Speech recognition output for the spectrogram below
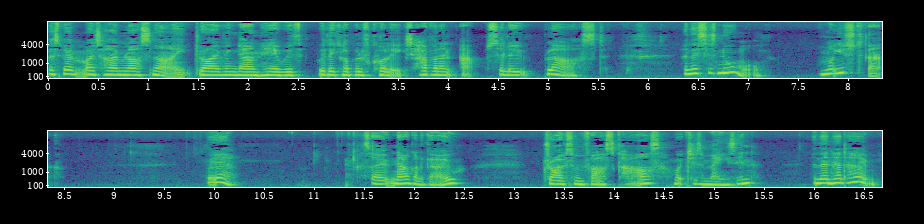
I spent my time last night driving down here with, with a couple of colleagues having an absolute blast. And this is normal. I'm not used to that. But yeah. So now I'm going to go drive some fast cars, which is amazing, and then head home.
